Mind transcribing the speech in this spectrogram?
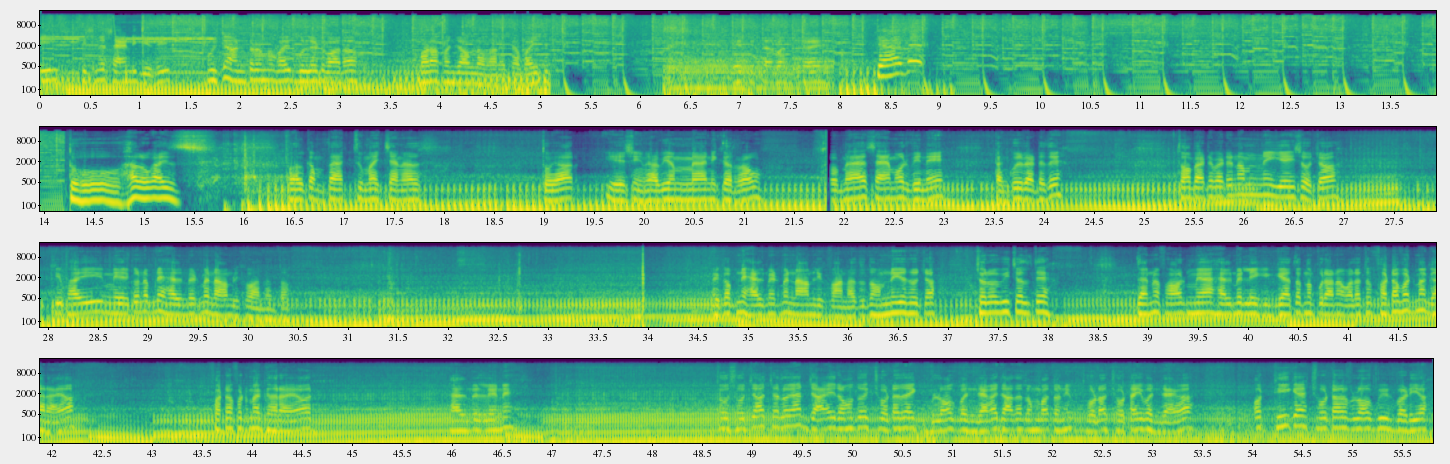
Reel किसने send की थी। उसने हंटर में भाई बुलेट वाला बड़ा पंजाब लगा रखा भाई। पिक्चर बन गए तो hello guys welcome back to my channel तो यार, ये सीन अभी हम मैं नहीं कर रहा हूँ। तो मैं सैम और विनय टंकुल बैठे थे। तो हम बैठे बैठे ना हमने यही सोचा कि भाई मेरे को ना अपने हेलमेट में नाम लिखवाना था। मेरे को अपने हेलमेट में नाम लिखवाना था तो हमने ये सोचा, चलो अभी चलते देन मैं फार मैं हेलमेट लेके गया था अपना पुराना वाला तो फटाफट मैं घर आया। फटाफट मैं घर आया और हेलमेट लेने। तो सोचा, चलो यार, जा ही रहा हूँ तो एक छोटा सा एक ब्लॉग बन जाएगा, ज़्यादा लंबा तो नहीं, थोड़ा छोटा ही बन जाएगा। और ठीक है, छोटा ब्लॉग भी बढ़िया।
